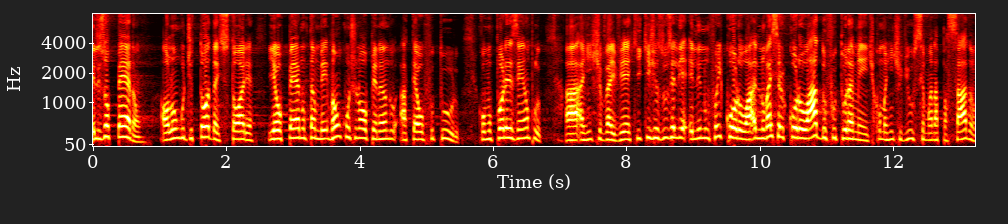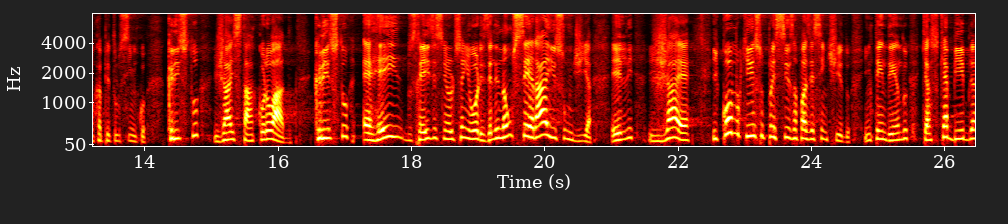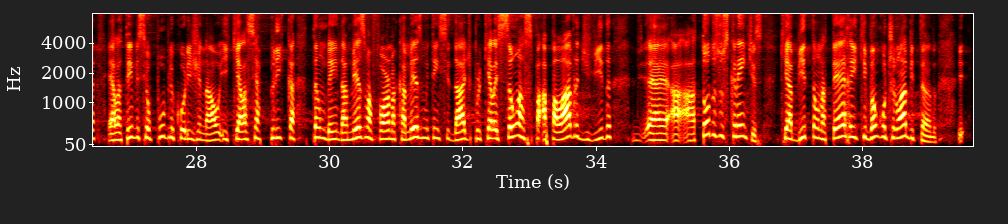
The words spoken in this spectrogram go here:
eles operam ao longo de toda a história e operam também, vão continuar operando até o futuro. Como por exemplo, a, a gente vai ver aqui que Jesus ele, ele não foi coroado, ele não vai ser coroado futuramente, como a gente viu semana passada no capítulo 5. Cristo já está coroado. Cristo é Rei dos Reis e Senhor dos Senhores. Ele não será isso um dia, ele já é. E como que isso precisa fazer sentido? Entendendo que a, Bíblia ela teve seu público original e que ela se aplica também da mesma forma, com a mesma intensidade, porque elas são as, a palavra de vida é, a, a, todos os crentes que habitam na terra e que vão continuar habitando.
